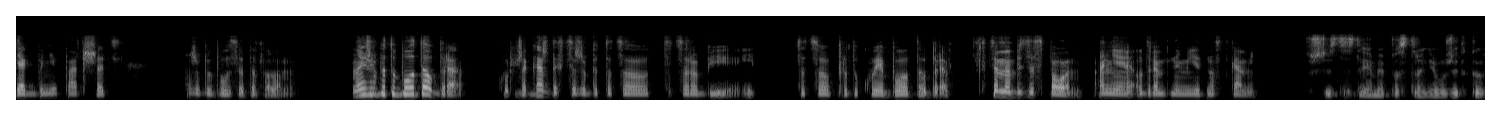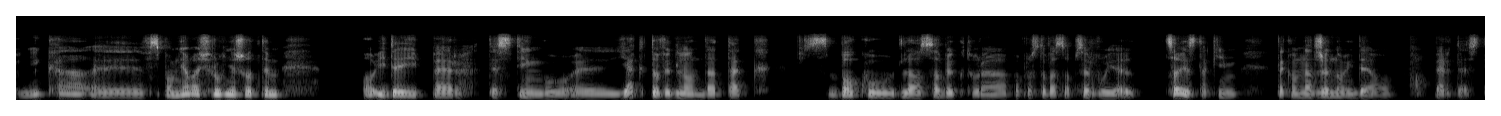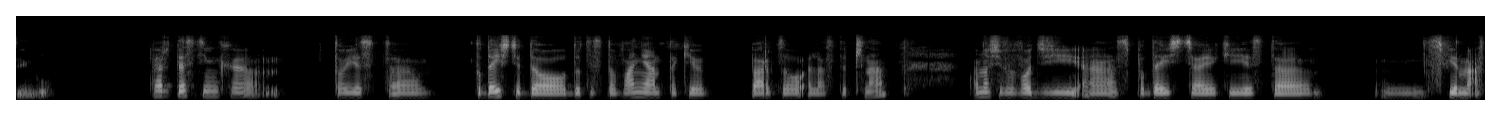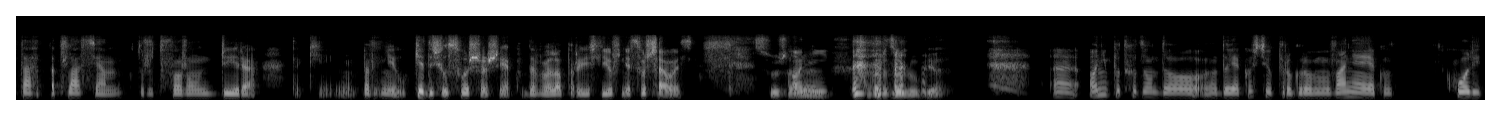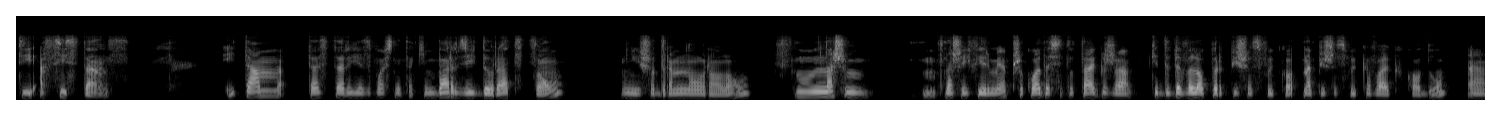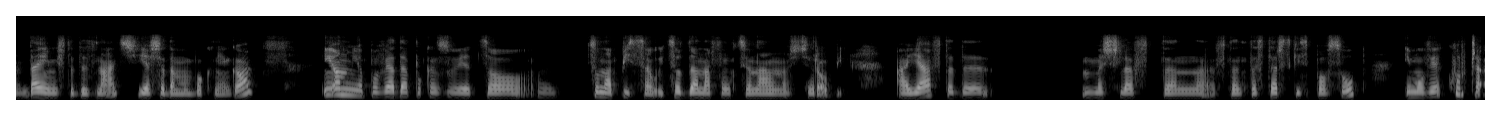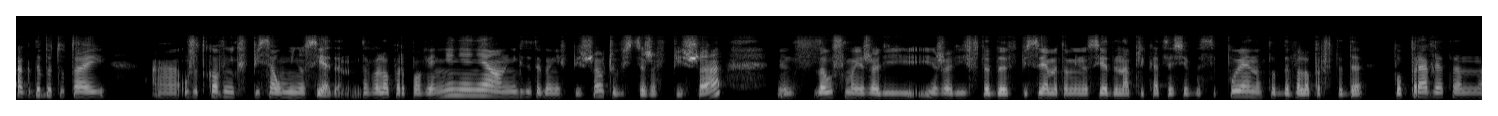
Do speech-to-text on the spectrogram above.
jakby nie patrzeć, żeby był zadowolony. No i żeby to było dobre. Kurczę, mhm. każdy chce, żeby to co, to, co robi i to, co produkuje, było dobre. Chcemy być zespołem, a nie odrębnymi jednostkami. Wszyscy stajemy po stronie użytkownika. Yy, wspomniałaś również o tym, o idei per testingu. Yy, jak to wygląda tak z boku dla osoby, która po prostu was obserwuje, co jest takim, taką nadrzędną ideą per testingu? Per testing e, to jest e, podejście do, do testowania takie bardzo elastyczne. Ono się wywodzi e, z podejścia, jakie jest z firmy Atlassian, którzy tworzą Jira. Taki, pewnie kiedyś usłyszysz jako deweloper, jeśli już nie słyszałeś. Słyszałem, Oni... bardzo lubię. E, oni podchodzą do, do jakości oprogramowania jako quality assistance. I tam tester jest właśnie takim bardziej doradcą niż odrębną rolą. W naszym w naszej firmie przekłada się to tak, że kiedy deweloper pisze swój kod, napisze swój kawałek kodu, e, daje mi wtedy znać, ja siadam obok niego i on mi opowiada, pokazuje, co, co napisał i co dana funkcjonalność robi. A ja wtedy myślę w ten, w ten testerski sposób i mówię, kurczę, a gdyby tutaj użytkownik wpisał minus jeden. Deweloper powie, nie, nie, nie, on nigdy tego nie wpisze. Oczywiście, że wpisze, więc załóżmy, jeżeli, jeżeli wtedy wpisujemy to minus jeden, aplikacja się wysypuje, no to deweloper wtedy poprawia ten,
